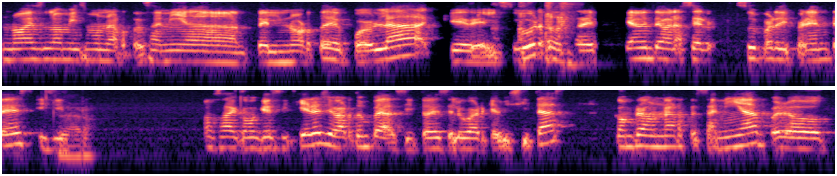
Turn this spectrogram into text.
No es lo mismo una artesanía del norte de Puebla que del sur. O sea, definitivamente van a ser súper diferentes. Y claro. O sea, como que si quieres llevarte un pedacito de ese lugar que visitas, compra una artesanía, pero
